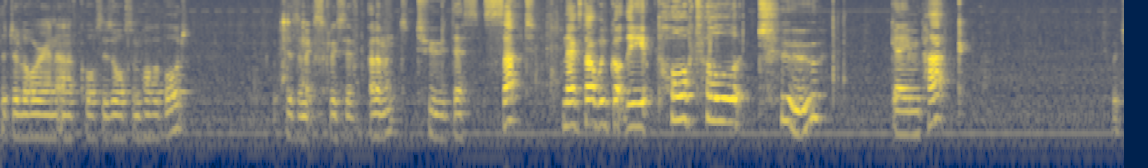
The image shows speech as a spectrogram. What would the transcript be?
the DeLorean and of course his awesome hoverboard which is an exclusive element to this set. Next up we've got the Portal 2 game pack which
